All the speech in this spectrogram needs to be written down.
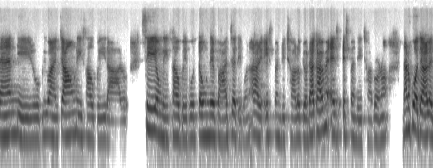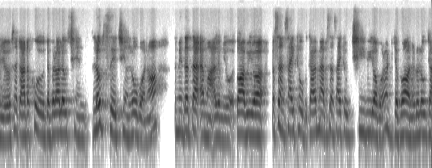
land တွေတို့ပြီးတော့ကျောင်းတွေစောက်ပေးတာတို့ဆေးရုံတွေစောက်ပေးဖို့တုံးတဲ့ budget တွေပေါ့နော်အဲ့ဒါတွေ expenditure လို့ပြောဒါ government expenditure ပေါ့နော်နောက်တစ်ခုကကြာအဲ့လိုမျိုး sector တစ်ခုကို develop လုပ်ချင်လုပ်စေချင်လို့ပေါ့နော် သမင်သက်သက်အမှအဲ့လိုမျိုးသွားပြီးတော့ပတ်စံ site ထုတ် government ပတ်စံ site ထုတ်ချီးပြီးတော့ပေါ့နော်ဒီဘောကတော့လုံးကြ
